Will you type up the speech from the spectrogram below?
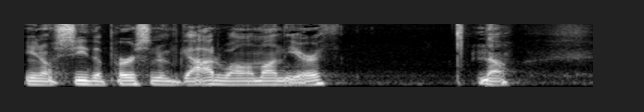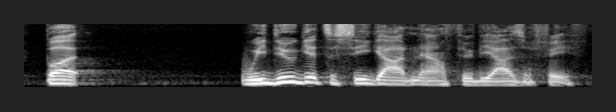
you know, see the person of God while I'm on the earth? No. But we do get to see God now through the eyes of faith.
